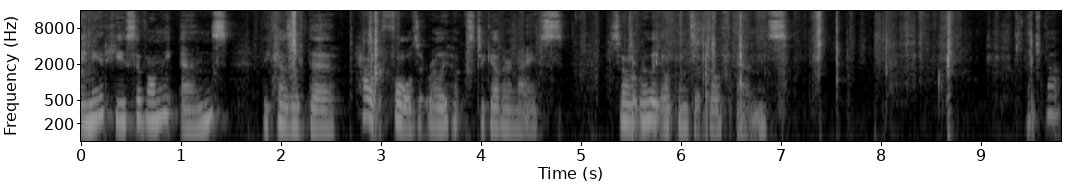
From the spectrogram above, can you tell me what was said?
any adhesive on the ends because of the how it folds. It really hooks together nice. So it really opens at both ends. Like that.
